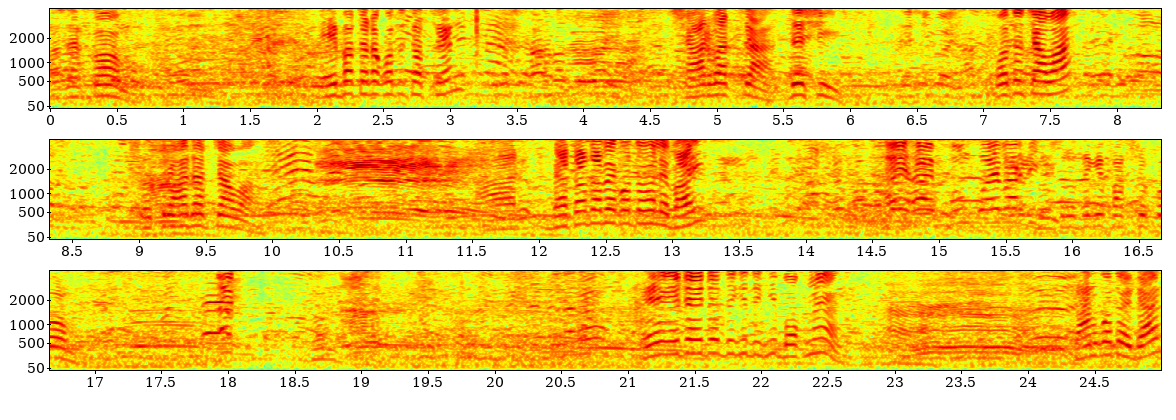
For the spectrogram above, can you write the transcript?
বাজার কম। এই বাচ্চাটা কত চাচ্ছেন? ষাট বাচ্চা দেশি। কত চাওয়া? সতেরো হাজার চাওয়া। আর বেচা যাবে কত হলে ভাই? সতেরো থেকে পাঁচশো কম। এটা এটা দেখি দেখি বক না? দাম কত এটার?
